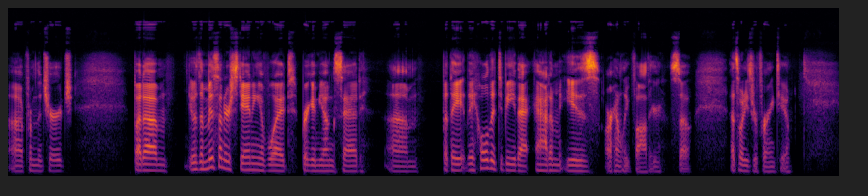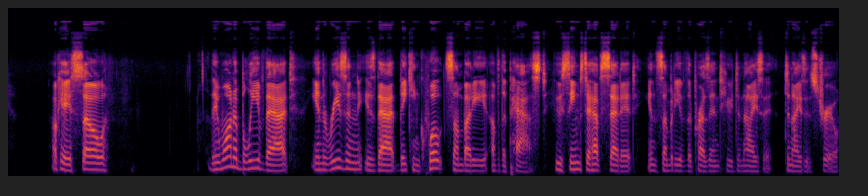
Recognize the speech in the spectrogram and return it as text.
uh, from the church. But um, it was a misunderstanding of what Brigham Young said. Um, but they, they hold it to be that Adam is our Heavenly Father. So that's what he's referring to. Okay, so they want to believe that, and the reason is that they can quote somebody of the past who seems to have said it, and somebody of the present who denies it, denies it's true.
